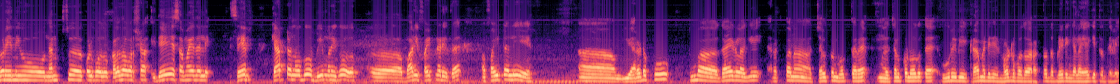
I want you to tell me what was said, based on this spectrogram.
ನೋಡಿ, ನೀವು ನೆನಪಿಸ್ಕೊಳ್ಬೋದು, ಕಳೆದ ವರ್ಷ ಇದೇ ಸಮಯದಲ್ಲಿ ಸೇಮ್ ಕ್ಯಾಪ್ಟನ್ಗೂ ಭೀಮನಿಗೂ ಭಾರಿ ಫೈಟ್ ನಡೆಯುತ್ತೆ. ಆ ಫೈಟಲ್ಲಿ ಎರಡಕ್ಕೂ ತುಂಬ ಗಾಯಗಳಾಗಿ ರಕ್ತನ ಚೆಲ್ಕೊಂಡು ಹೋಗ್ತಾರೆ. ಚೆಲ್ಕೊಂಡು ಹೋಗುತ್ತೆ. ಊರಿಡೀ ಗ್ರಾಮಿಡೀ ನೋಡಿರ್ಬೋದು, ಆ ರಕ್ತದ ಬ್ಲೀಡಿಂಗ್ ಎಲ್ಲ ಹೇಗಿತ್ತು ಅಂತೇಳಿ.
